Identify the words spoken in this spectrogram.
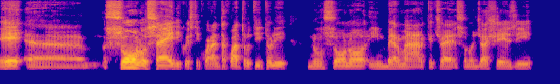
e eh, solo 6 di questi 44 titoli non sono in bear market, cioè sono già scesi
